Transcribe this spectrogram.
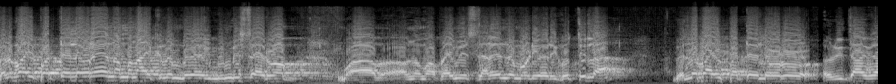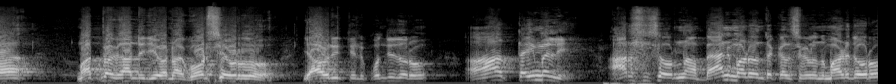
ವಲ್ಲಭಾಯಿ ಪಟೇಲ್ ಅವರೇ ನಮ್ಮ ನಾಯಕರನ್ನು ಬಿಂಬಿಸ್ತಾ ಇರುವ ನಮ್ಮ ಪ್ರೈಮ್ ಮಿನಿಸ್ಟರ್ ನರೇಂದ್ರ ಮೋದಿ ಅವರಿಗೆ ಗೊತ್ತಿಲ್ಲ. ವಲ್ಲಭಾಯಿ ಪಟೇಲ್ ಅವರು ಇದ್ದಾಗ ಮಹಾತ್ಮ ಗಾಂಧೀಜಿಯವರನ್ನ ಗೋಡ್ಸೆ ಅವರು ಯಾವ ರೀತಿಯಲ್ಲಿ ಕೊಂದಿದರು ಆ ಟೈಮಲ್ಲಿ ಆರ್ ಎಸ್ ಎಸ್ ಅವ್ರನ್ನ ಬ್ಯಾನ್ ಮಾಡುವಂತ ಕೆಲಸಗಳನ್ನು ಮಾಡಿದವರು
